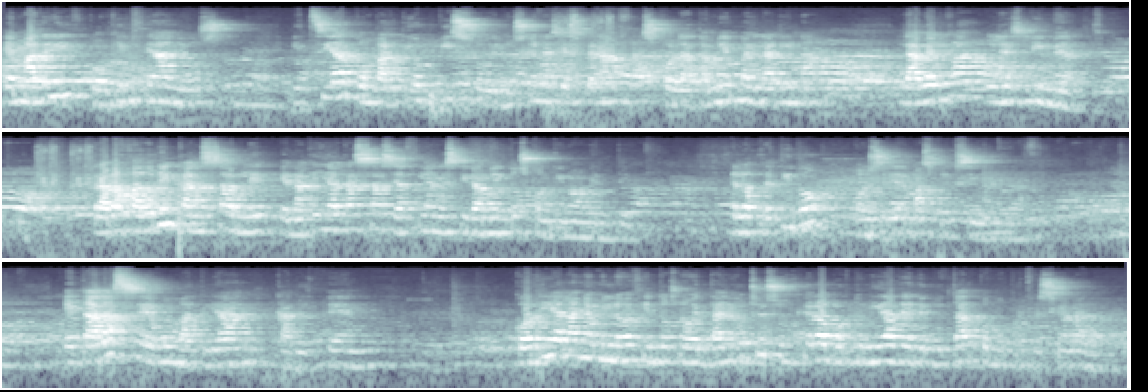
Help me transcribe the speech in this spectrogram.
En Madrid, con 15 años, Itziar compartió piso, ilusiones y esperanzas con la también bailarina, la belga Leslie Mert. Trabajadora incansable, en aquella casa se hacían estiramientos continuamente. El objetivo, conseguir más flexibilidad. Etalase egun batean, Cadicen. Corría el año 1998 y surgió la oportunidad de debutar como profesional.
